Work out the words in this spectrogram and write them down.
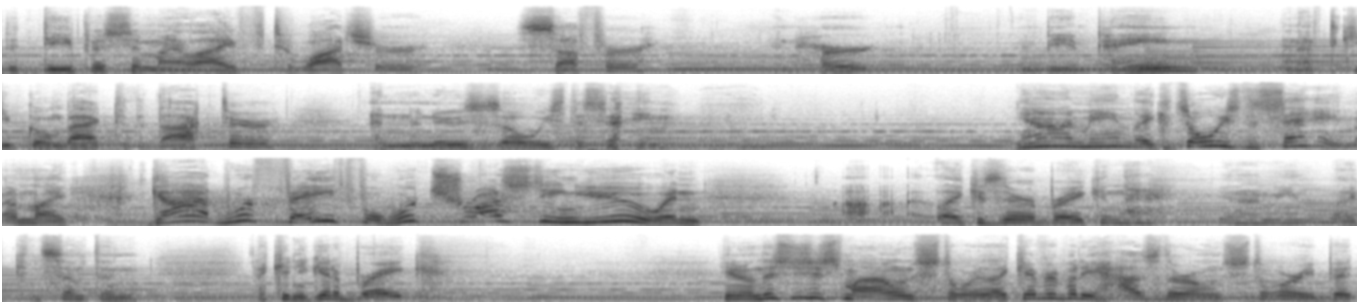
the deepest in my life, to watch her suffer and hurt and be in pain and have to keep going back to the doctor, and the news is always the same. You know what I mean? Like it's always the same. I'm like, God, we're faithful. We're trusting you. And uh, like, is there a break in there? You know what I mean? Like, can something, like, can you get a break? You know, this is just my own story. Like, everybody has their own story, but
